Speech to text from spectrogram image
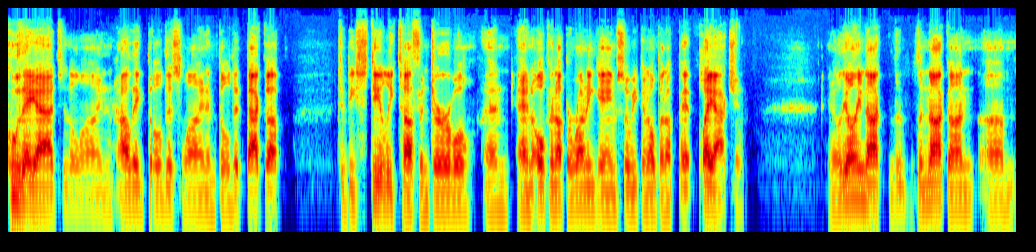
who they add to the line and how they build this line and build it back up to be steely, tough, and durable, and and open up a running game so we can open up play action. You know, the only knock the, the knock on um,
